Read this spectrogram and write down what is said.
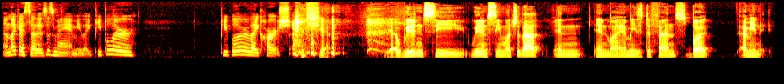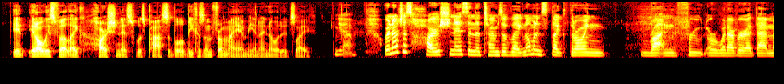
And like I said, this is Miami. Like people are people are like harsh. yeah yeah we didn't see we didn't see much of that in in miami's defense but i mean it it always felt like harshness was possible because i'm from miami and i know what it's like Yeah. Or not just harshness in the terms of like no one's like throwing rotten fruit or whatever at them,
